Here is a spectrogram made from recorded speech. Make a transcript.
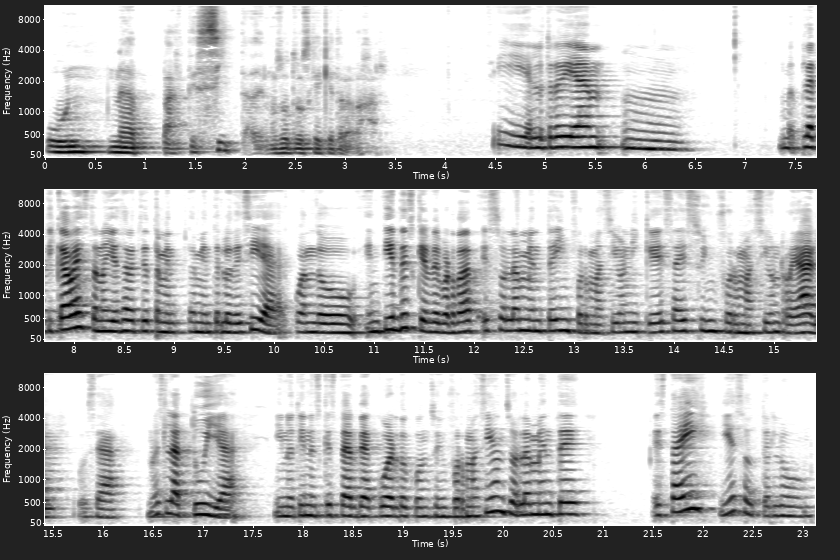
una partecita de nosotros que hay que trabajar. Sí, el otro día mm, platicaba esto, ¿no? Y hace ratito también, también te lo decía. Cuando entiendes que de verdad es solamente información y que esa es su información real, o sea, no es la tuya y no tienes que estar de acuerdo con su información, solamente está ahí y eso te lo,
